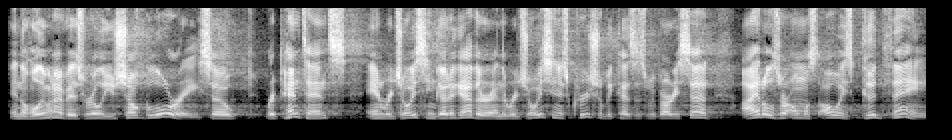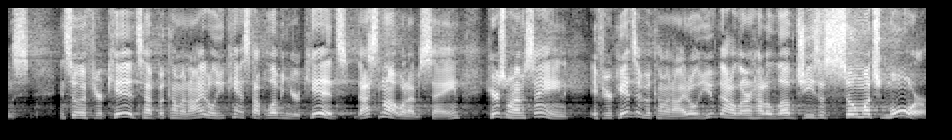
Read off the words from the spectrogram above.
in the Holy One of Israel, you shall glory. So repentance and rejoicing go together. And the rejoicing is crucial because, as we've already said, idols are almost always good things. And so if your kids have become an idol, you can't stop loving your kids. That's not what I'm saying. Here's what I'm saying if your kids have become an idol, you've got to learn how to love Jesus so much more.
